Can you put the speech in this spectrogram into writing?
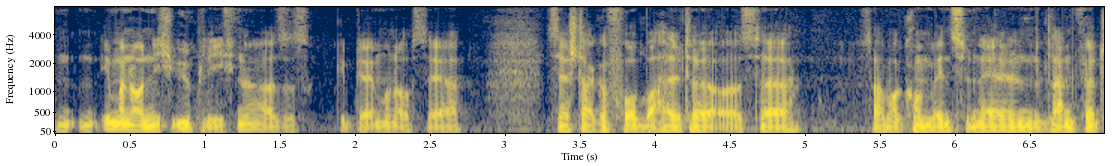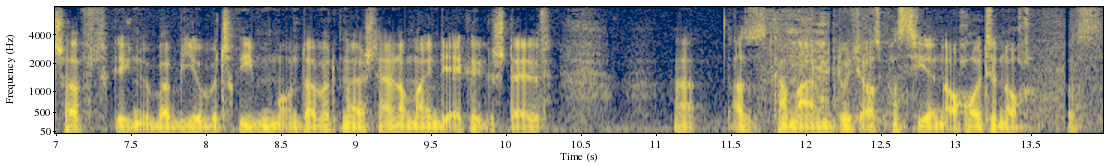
äh, immer noch nicht üblich. Ne? Also es gibt ja immer noch sehr, sehr starke Vorbehalte aus der sagen wir, konventionellen Landwirtschaft gegenüber Biobetrieben und da wird man ja schnell nochmal in die Ecke gestellt. Ja, also es kann mal durchaus passieren, auch heute noch. Das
